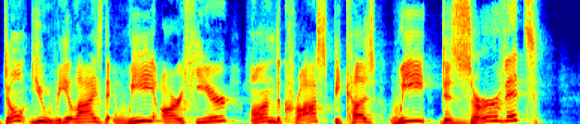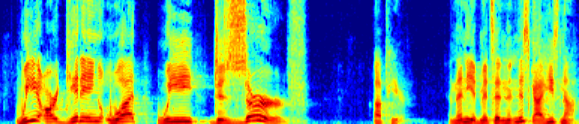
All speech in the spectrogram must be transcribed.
don't you realize that we are here on the cross because we deserve it? We are getting what we deserve up here. And then he admits it, and this guy, he's not.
